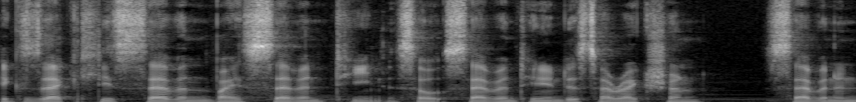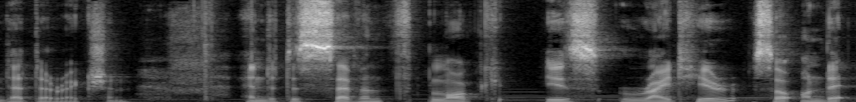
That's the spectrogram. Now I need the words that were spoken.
exactly 7 by 17. So 17 in this direction, 7 in that direction. And the seventh block is right here. So on the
